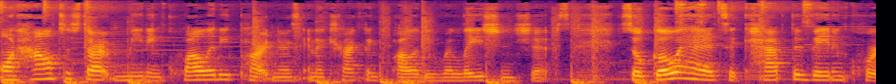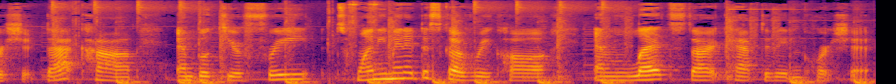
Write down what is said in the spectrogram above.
on how to start meeting quality partners and attracting quality relationships. So go ahead to captivatingcourtship.com and book your free 20 minute discovery call and let's start captivating courtship.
